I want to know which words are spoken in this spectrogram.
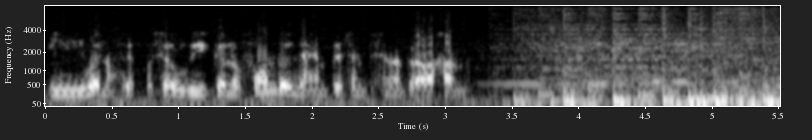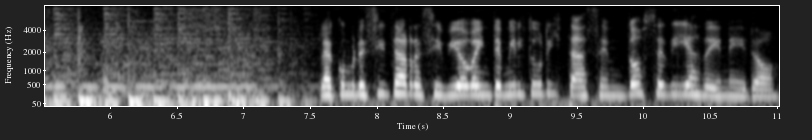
y bueno, después se ubican los fondos y las empresas empiezan a trabajar. La Cumbrecita recibió 20.000 turistas en 12 días de enero.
